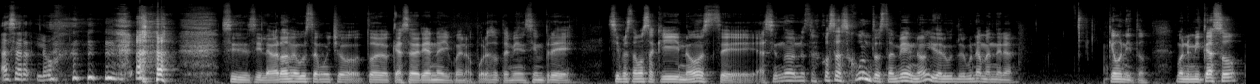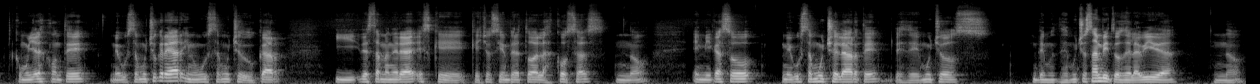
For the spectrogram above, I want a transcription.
hacerlo. Sí, sí, la verdad me gusta mucho todo lo que hace Adriana y bueno, por eso también siempre, siempre estamos aquí, ¿no? Este, haciendo nuestras cosas juntos también, ¿no? Y de, alguna manera. Qué bonito. Bueno, en mi caso, como ya les conté, me gusta mucho crear y me gusta mucho educar. Y de esta manera es que, que he hecho siempre todas las cosas, ¿no? En mi caso, me gusta mucho el arte desde muchos, de- desde muchos ámbitos de la vida, ¿no?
